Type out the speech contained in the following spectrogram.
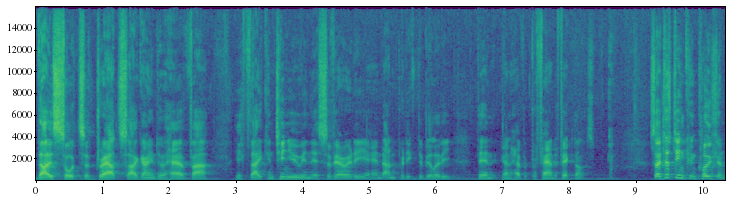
those sorts of droughts are going to have, uh, if they continue in their severity and unpredictability, then going to have a profound effect on us. So just in conclusion,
